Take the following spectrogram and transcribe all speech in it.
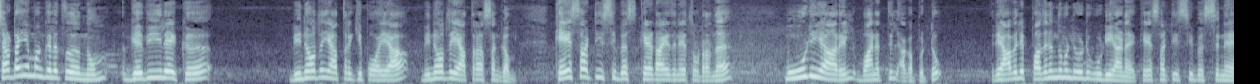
ചടയമംഗലത്ത് നിന്നും ഗവിയിലേക്ക് വിനോദയാത്രയ്ക്ക് പോയ വിനോദയാത്രാ സംഘം K S R T C bus കേടായതിനെ തുടർന്ന് മൂഴിയാറിൽ വനത്തിൽ അകപ്പെട്ടു. രാവിലെ പതിനൊന്ന് മണിയോടുകൂടിയാണ് K S R T C ബസ്സിന്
